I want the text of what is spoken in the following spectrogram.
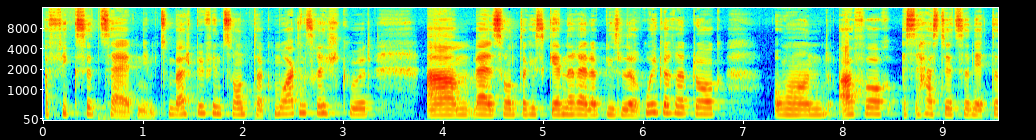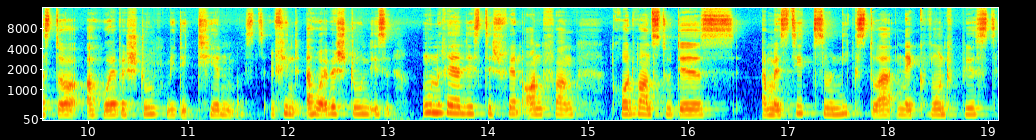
eine fixe Zeit nimmt. Zum Beispiel finde ich Sonntag morgens recht gut, ähm, weil Sonntag ist generell ein bisschen ein ruhigerer Tag und einfach, es heißt jetzt ja nicht, dass du eine halbe Stunde meditieren musst. Ich finde, eine halbe Stunde ist unrealistisch für den Anfang, gerade wenn du das einmal sitzen und nichts da nicht gewohnt bist.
